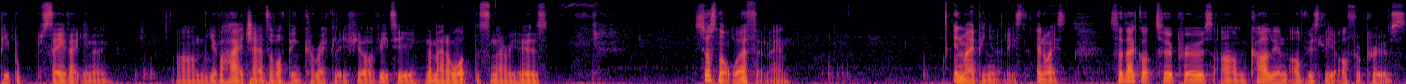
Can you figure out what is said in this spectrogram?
people say that you know, um, you have a higher chance of off-picking correctly if you're a VT, no matter what the scenario is. It's just not worth it, man. In my opinion, at least. Anyways, so that got two approves. Um, obviously off approves.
